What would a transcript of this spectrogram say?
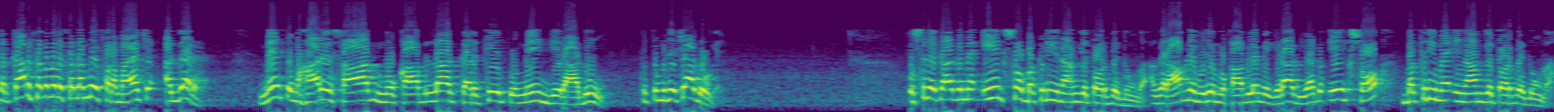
سرکار صلی اللہ علیہ وسلم نے فرمایا کہ اگر میں تمہارے ساتھ مقابلہ کر کے تمہیں گرا دوں، تو تم مجھے کیا دو گے؟ اس نے کہا کہ میں ایک سو بکری انعام کے طور پہ دوں گا۔ اگر آپ نے مجھے مقابلے میں گرا دیا، تو ایک سو بکری میں انعام کے طور پہ دوں گا۔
